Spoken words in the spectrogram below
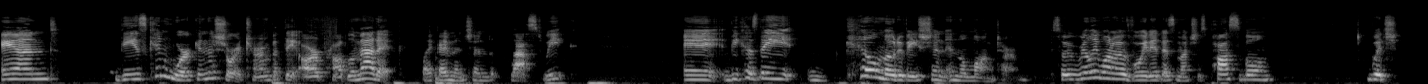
And these can work in the short term, but they are problematic, like I mentioned last week, eh, because they kill motivation in the long term. So we really want to avoid it as much as possible, which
